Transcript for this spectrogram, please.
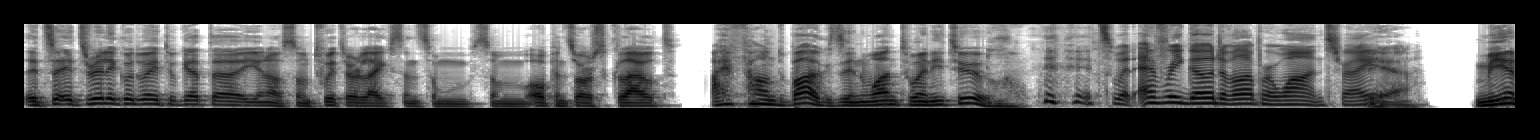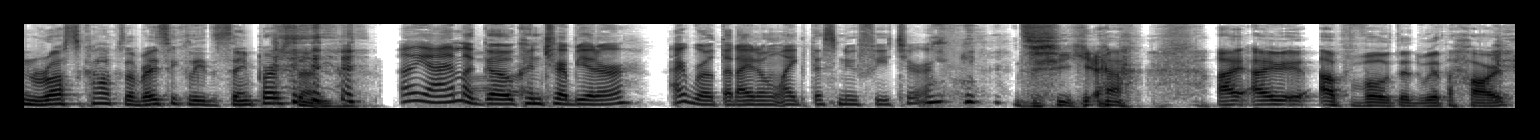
It's it's really good way to get uh, you know some Twitter likes and some some open source clout. I found bugs in 122. it's what every Go developer wants, right? Yeah. Me and Russ Cox are basically the same person. oh yeah, I'm a Go contributor. I wrote that I don't like this new feature. yeah, I, I upvoted with heart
